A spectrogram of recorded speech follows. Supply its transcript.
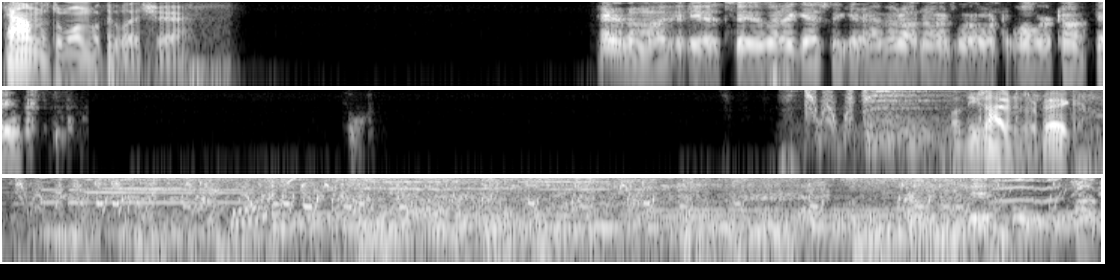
Town is the one with the glitch, yeah. I had it on my video too, but I guess we can have it on ours while we're, while we're talking. Oh, these items are big. Fuck.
